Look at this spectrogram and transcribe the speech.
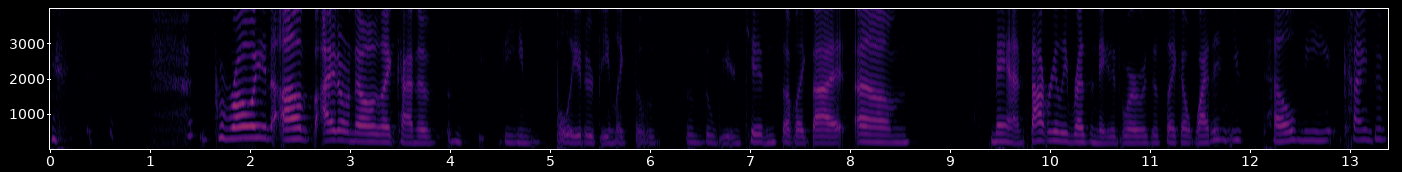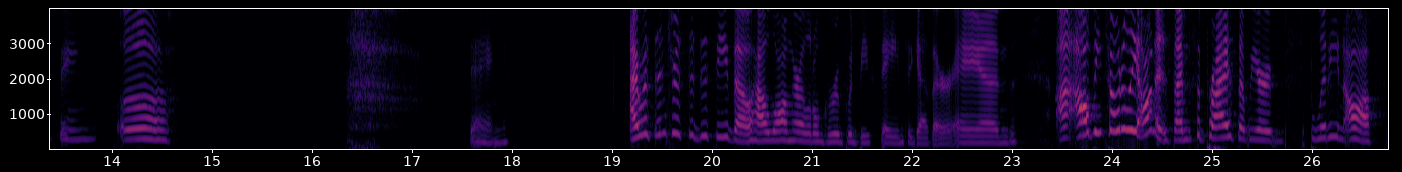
growing up, I don't know, like kind of being bullied or being like the the, the weird kid and stuff like that. Um, man, that really resonated. Where it was just like a "Why didn't you tell me?" kind of thing. Ugh. Dang. I was interested to see though how long our little group would be staying together, and I- I'll be totally honest. I'm surprised that we are splitting off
